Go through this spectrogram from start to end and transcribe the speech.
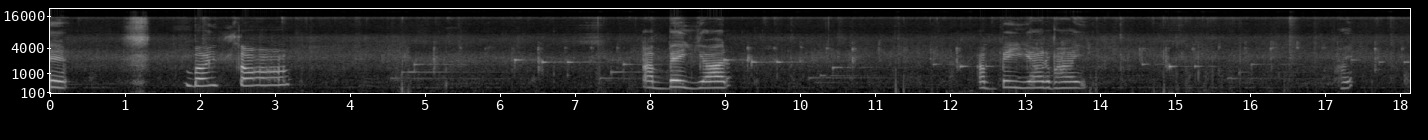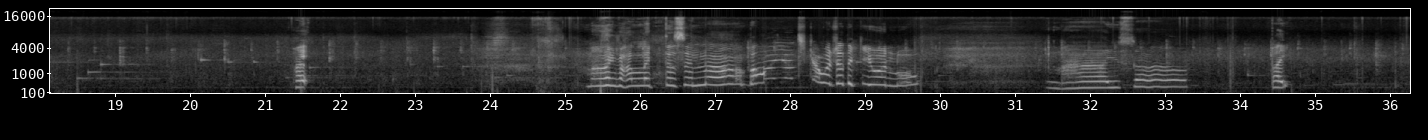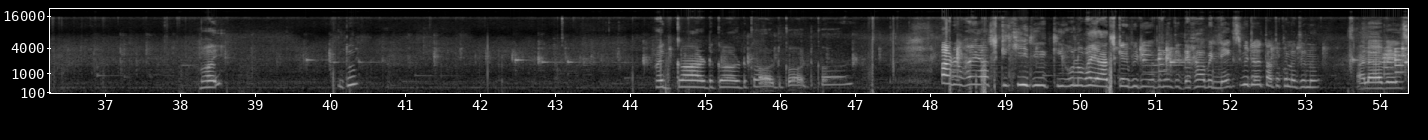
ভাই সাব अबे यार अबे यार भाई भाई ভাই ভালো লাগতেছে না। ভাই, আজকে আমার সাথে কি হলো? ভাই ভাই। ভাই। ভাই guard guard guard guard guard আরে ভাই, আজকে কি দিয়ে কি হলো ভাই? আজকের ভিডিও পর্যন্ত দেখা হবে নেক্সট ভিডিও ততক্ষণের জন্য। আল্লাহ হাফেজ।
